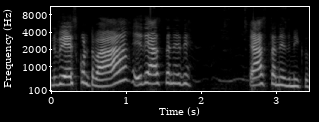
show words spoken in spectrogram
నువ్వు వేసుకుంటావా? ఏది వేస్తానేది? వేస్తానేది నీకు.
